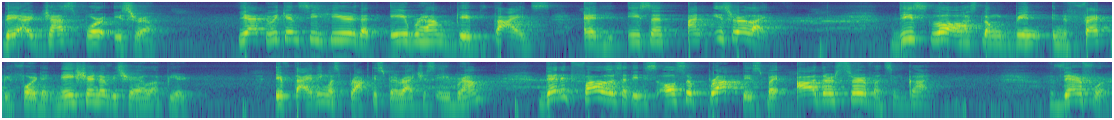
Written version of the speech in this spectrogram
they are just for Israel. Yet we can see here that Abraham gave tithes and he isn't an Israelite. This law has long been in effect before the nation of Israel appeared. If tithing was practiced by righteous Abraham, then it follows that it is also practiced by other servants of God. Therefore,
